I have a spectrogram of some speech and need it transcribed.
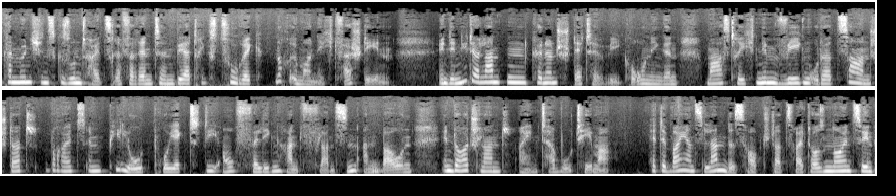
kann Münchens Gesundheitsreferentin Beatrix Zurek noch immer nicht verstehen. In den Niederlanden können Städte wie Groningen, Maastricht, Nimwegen oder Zahnstadt bereits im Pilotprojekt die auffälligen Handpflanzen anbauen. In Deutschland ein Tabuthema. Hätte Bayerns Landeshauptstadt 2019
